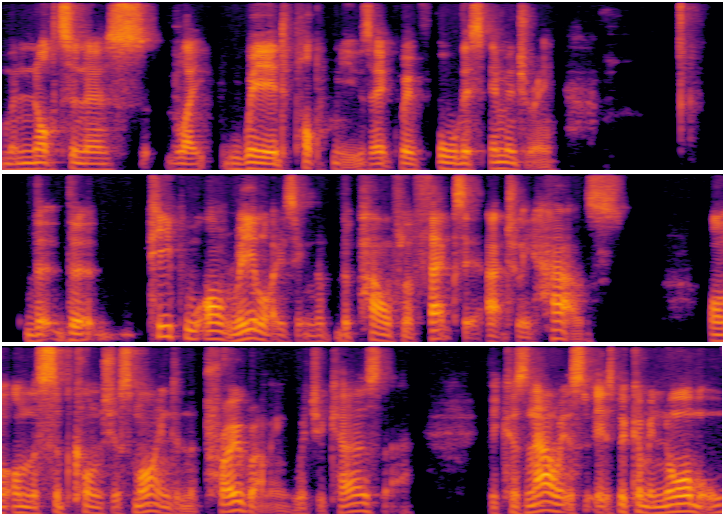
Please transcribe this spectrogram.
monotonous, like weird pop music with all this imagery, the, the people aren't realizing the, the powerful effects it actually has on, on the subconscious mind and the programming which occurs there. Because now it's it's becoming normal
